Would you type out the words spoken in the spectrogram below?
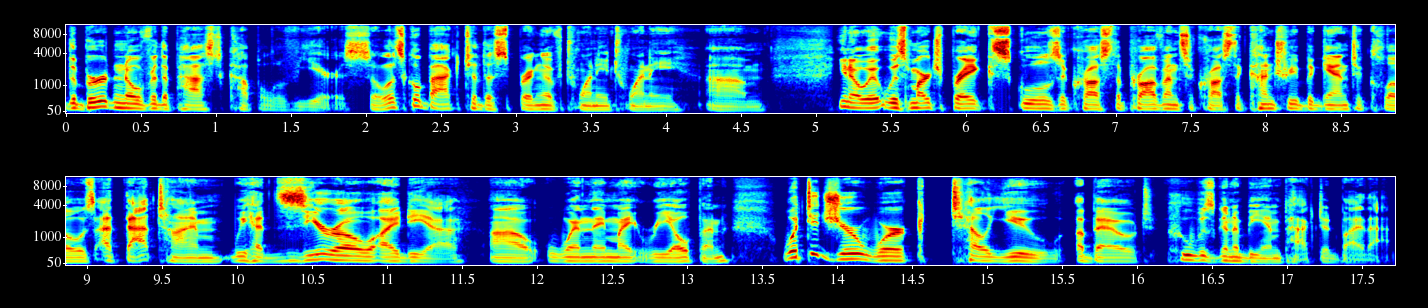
the burden over the past couple of years. So let's go back to the spring of 2020. Um, you know, it was March break. Schools across the province, across the country began to close. At that time, we had zero idea uh, when they might reopen. What did your work tell you about who was going to be impacted by that?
